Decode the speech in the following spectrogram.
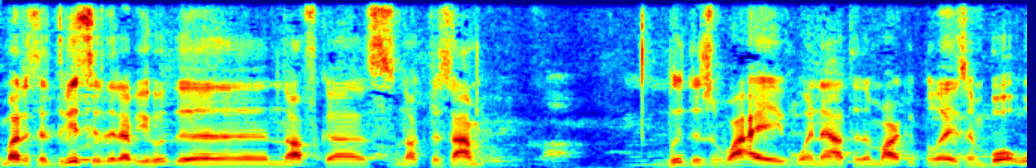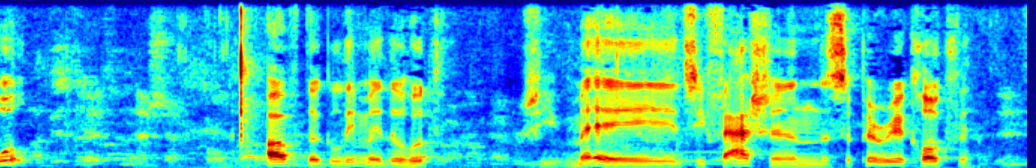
Gemara said, "Dvisa the Rabbi Yehuda nafkas noktas am." Buddha's wife went out to the marketplace and bought wool of the Galime, the hood. She made, she fashioned a superior cloak for him.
